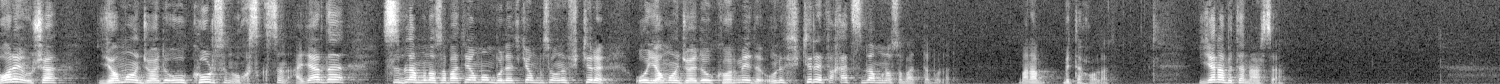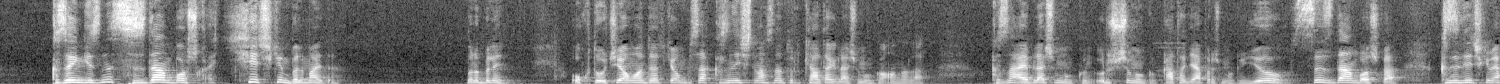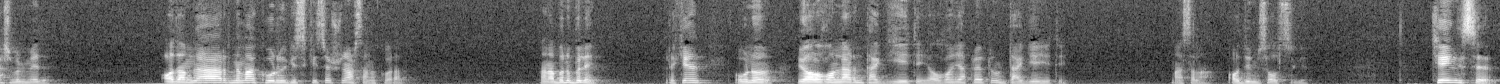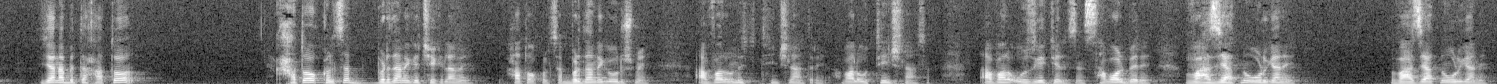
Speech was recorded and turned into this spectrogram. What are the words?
Boring o'sha yomon joyda u ko'rsin u his qilsin. Agarda siz bilan munosabati yomon bo'layotgan bo'lsa uni fikri u yomon joyda u ko'rmaydi. Uni fikri faqat siz bilan munosabatda bo'ladi. Mana bitta holat. Yana bitta narsa. Qizingizni sizdan boshqa hech kim bilmaydi. Buni biling. O'qituvchi yomon deyotgan bo'lsa qizni eshitmasdan turib kaltaklashi mumkin onalar. Qizni ayblashi mumkin urishishi mumkin qattiq gapirishi mumkin. Yo'q sizdan boshqa qizingizni hech kim yaxshi bilmaydi. Odamlar nima ko'rgisi kelsa shu narsani ko'radi. Mana buni biling. Lekin uni yolg'onlarni tagiga yeting. Yolg'on gapiryapti uni tagiga yeting. Masalan oddiy misol sizga. Keyingisi yana bitta xato. Xato qilsa birdaniga cheklamang. Xato qilsa birdaniga urishmang avval uni tinchlantiring. Avval u tinchlansin. Avval o'ziga kelsin. Savol bering. Vaziyatni o'rganing. Vaziyatni o'rganing.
